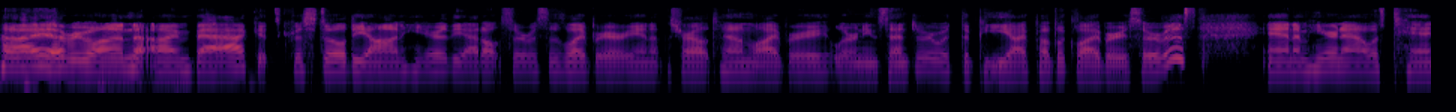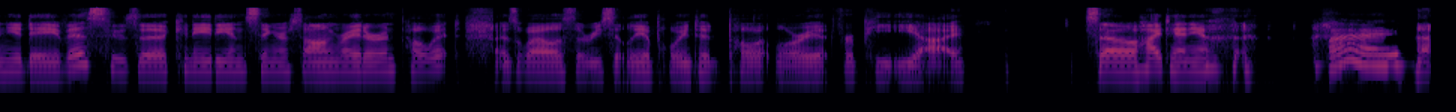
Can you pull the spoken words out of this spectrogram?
Hi, everyone. I'm back. It's Krystal Dion here, the Adult Services Librarian at the Charlottetown Library Learning Center with the PEI Public Library Service. And I'm here now with Tanya Davis, who's a Canadian singer songwriter and poet, as well as the recently appointed Poet Laureate for PEI. So, hi, Tanya. Hi. Hi.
